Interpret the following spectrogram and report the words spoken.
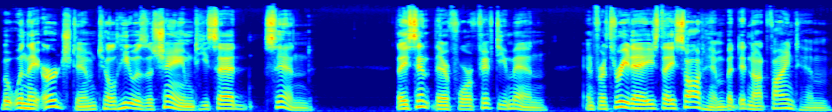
But when they urged him till he was ashamed, he said, Sinned. They sent therefore fifty men, and for three days they sought him, but did not find him.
